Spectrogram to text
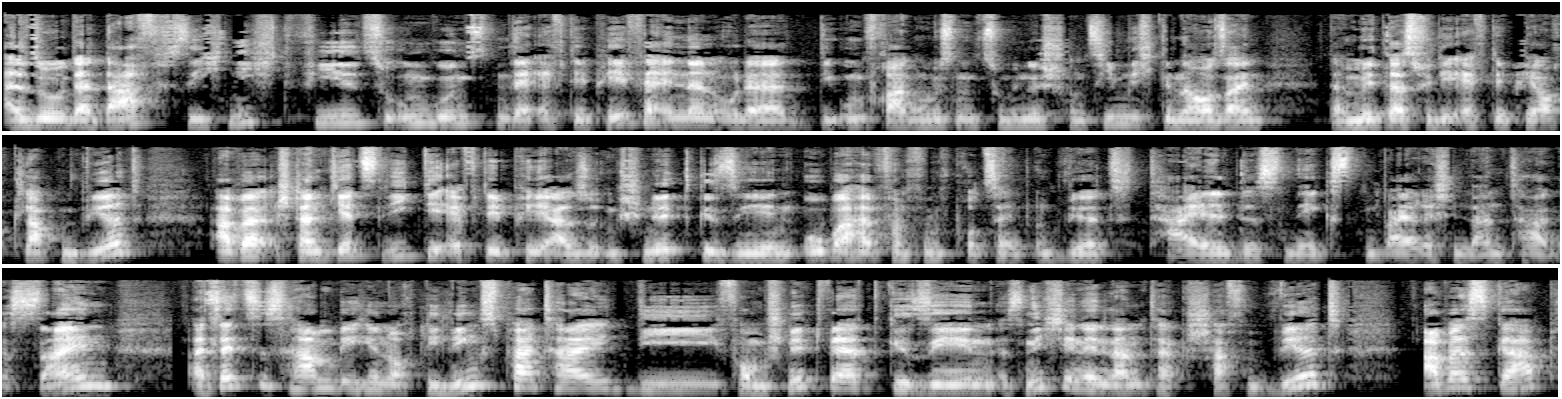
Also da darf sich nicht viel zu Ungunsten der FDP verändern oder die Umfragen müssen zumindest schon ziemlich genau sein, damit das für die FDP auch klappen wird. Aber Stand jetzt liegt die FDP also im Schnitt gesehen oberhalb von 5% und wird Teil des nächsten Bayerischen Landtages sein. Als letztes haben wir hier noch die Linkspartei, die vom Schnittwert gesehen es nicht in den Landtag schaffen wird. Aber es gab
